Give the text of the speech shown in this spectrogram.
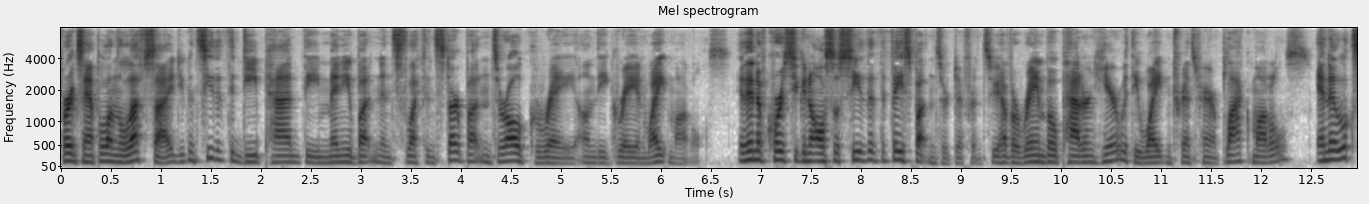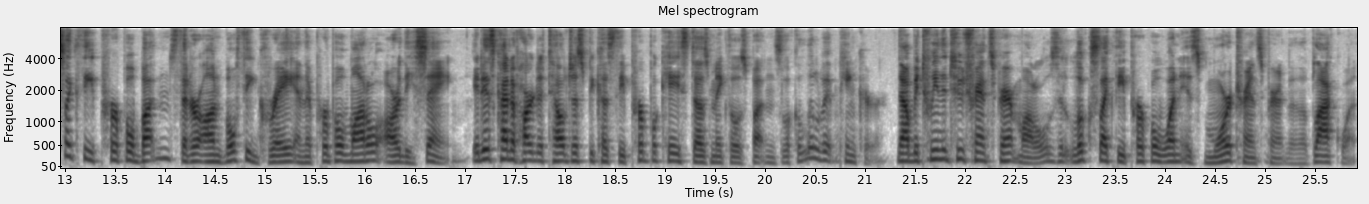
For example, on the left side, you can see that the D-pad, the menu button, and select and start buttons are all gray on the gray and white models. And then of course you can also see that the face buttons are different. So you have a rainbow pattern here with the white and transparent black models. And it looks like the purple buttons that are on both the gray and the purple model are the same. It is kind of hard to tell just because the purple case does make those buttons look a little bit pinker. Now between the two transparent models, it looks like the purple one is more transparent than the black one.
